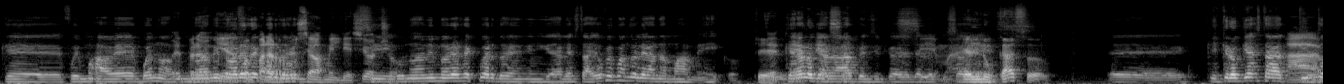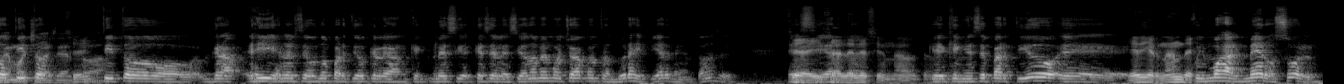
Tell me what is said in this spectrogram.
Que fuimos a ver, bueno, Eh, uno Pero de mis y mejores para recuerdos en- Rusia 2018. Sí, uno de mis mejores recuerdos en, en ir al estadio fue cuando le ganamos a México. Sí, el, Que era lo que hablaba al principio del, del sí, episodio. man. el Nucaso. Eh, y creo que hasta Ah, Tito, Tito. Tito gra- ey, es el segundo partido que, le que, que se lesiona Memo Ochoa contra Honduras y pierden entonces. Sí, Es ahí cierto. sale lesionado también. que, que en ese partido eh, Eddie Hernández. fuimos al mero sol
